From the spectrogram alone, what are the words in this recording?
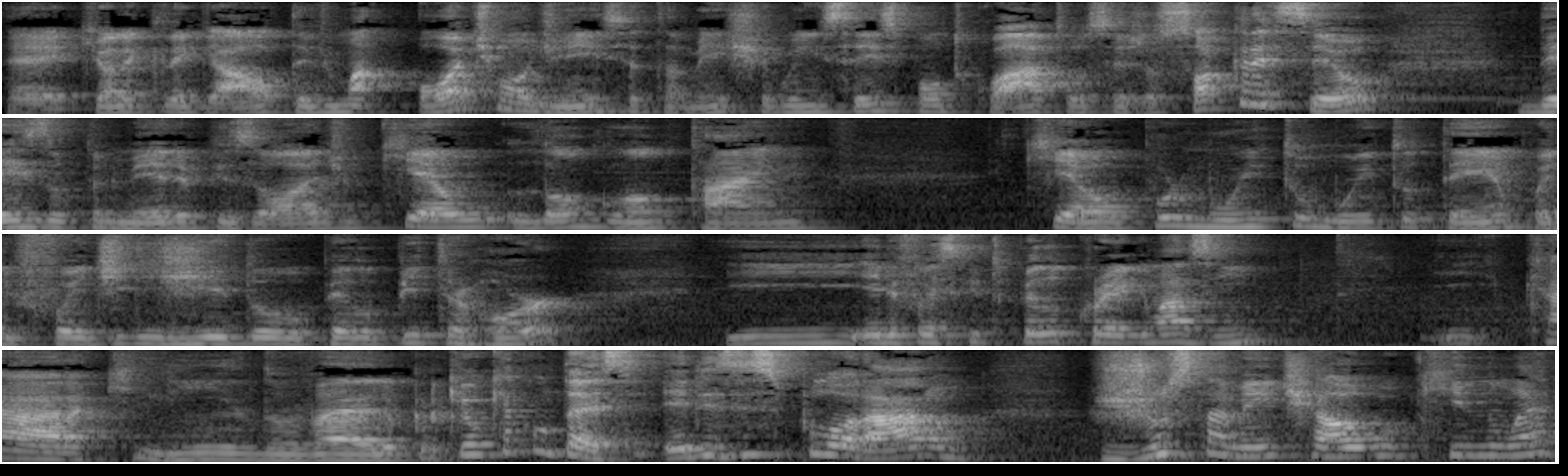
É, que olha que legal, teve uma ótima audiência também, chegou em 6.4, ou seja, só cresceu desde o primeiro episódio, que é o Long Long Time, que é o Por Muito, Muito Tempo. Ele foi dirigido pelo Peter Hoare e ele foi escrito pelo Craig Mazin. E, cara, que lindo, velho. Porque o que acontece? Eles exploraram justamente algo que não é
